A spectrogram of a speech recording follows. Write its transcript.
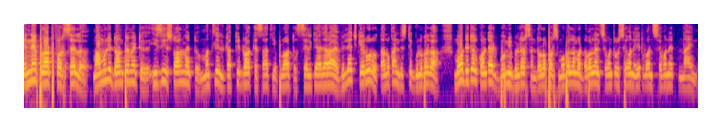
N A plot for sale मामूली down payment easy installment monthly lucky draw के साथ ये प्लॉट सेल किया जा रहा है। Village Kerur taluka district Gulbarga. More detail contact Bhumi builders and developers mobile number double nine seven two seven eight one seven eight nine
